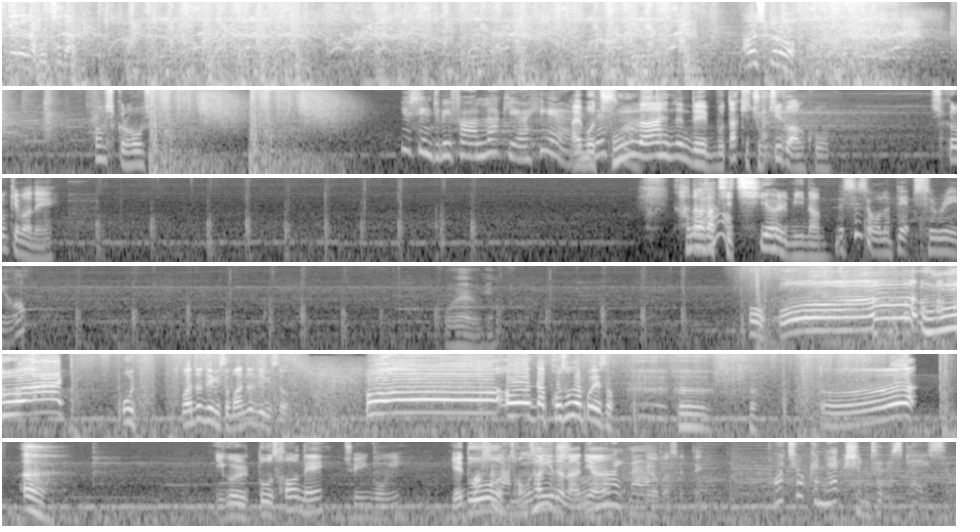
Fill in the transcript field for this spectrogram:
어떻게 되나 봅시다. 아우 시끄러. 아우 시끄러. 아우 시끄러. You seem to be far luckier here. 아니 뭐. 죽나 했는데 뭐 딱히 죽지도 않고 시끄럽기만 해. 하나같이. 치열 미남. This is all a bit surreal. 뭐야 여기? 오, 오, 우와, 오, 완전 재밌어, 완전 재밌어. 오, 어, 나 벗어날 뻔했어. 어, 아. 이걸 또 서네 주인공이. 얘도 정상인은 아니야. 내가 봤을 때. What's your connection to this place?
